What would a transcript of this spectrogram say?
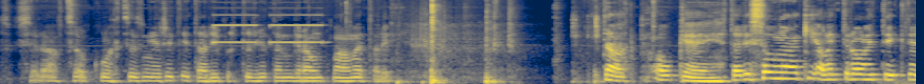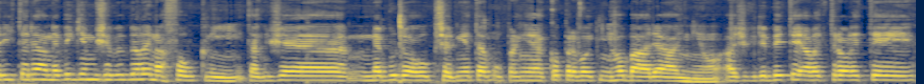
což se dá v celku lehce změřit i tady, protože ten ground máme tady. Tak, OK. Tady jsou nějaký elektrolyty, které teda nevidím, že by byly nafouklý, takže nebudou předmětem úplně jako prvotního bádání. Jo. Až kdyby ty elektrolyty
